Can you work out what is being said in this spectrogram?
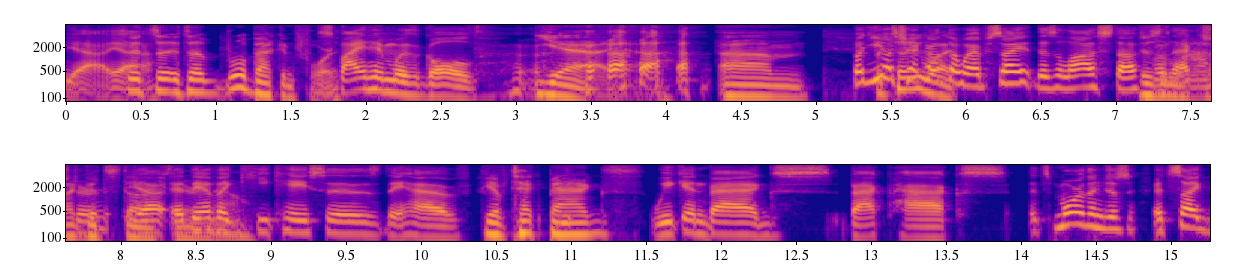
yeah, yeah. So it's a it's a real back and forth. Spite him with gold. Yeah, Um, but you know, check you out the website. There's a lot of stuff. There's with a lot of good stuff Yeah, there they have like key cases. They have you have tech bags. weekend bags, backpacks. It's more than just. It's like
